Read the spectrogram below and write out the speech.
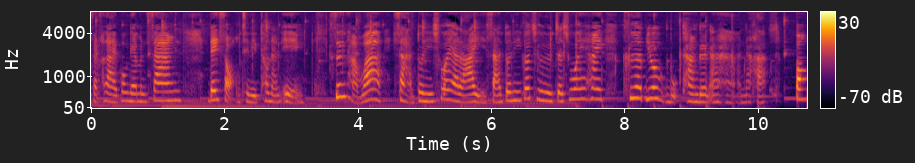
แซคคลายพวกนี้มันสร้างได้ 2 ชนิดเท่านั้นเอง ซึ่งถามว่าสารตัวนี้ช่วยอะไร สารตัวนี้ก็คือจะช่วยให้เคลือบยื่อบุทางเดินอาหารนะคะ ป้อง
